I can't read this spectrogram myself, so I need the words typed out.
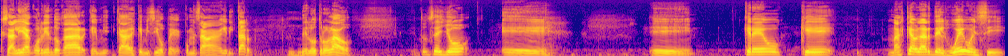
salía corriendo cada, que, cada vez que mis hijos comenzaban a gritar del otro lado. Entonces yo eh, eh, creo que más que hablar del juego en sí,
